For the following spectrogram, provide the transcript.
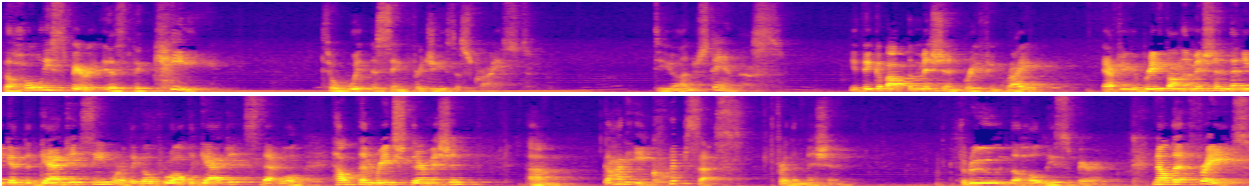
The Holy Spirit is the key to witnessing for Jesus Christ. Do you understand this? You think about the mission briefing, right? After you're briefed on the mission, then you get the gadget scene where they go through all the gadgets that will help them reach their mission. Um, God equips us for the mission through the Holy Spirit. Now, that phrase,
